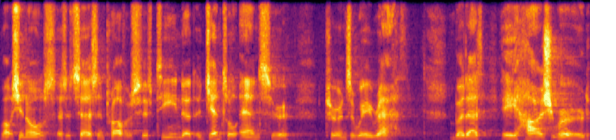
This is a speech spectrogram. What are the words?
Well, she knows, as it says in Proverbs 15, that a gentle answer turns away wrath, but that a harsh word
